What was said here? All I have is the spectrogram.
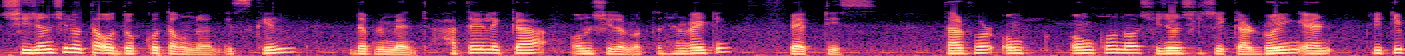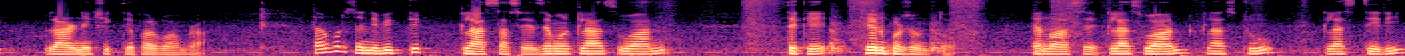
সৃজনশীলতা ও দক্ষতা উন্নয়ন স্কিল ডেভেলপমেন্ট হাতের লেখা অনুশীলন অর্থাৎ হ্যান্ডরাইটিং প্র্যাকটিস তারপর অঙ্ক- অঙ্কন ও সৃজনশীল শিক্ষা ড্রয়িং অ্যান্ড ক্রিয়েটিভ লার্নিং শিখতে পারব আমরা। তারপর শ্রেণীভিত্তিক ক্লাস আছে, যেমন ক্লাস ওয়ান থেকে টেন পর্যন্ত। কেন আছে? Class one class two class three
